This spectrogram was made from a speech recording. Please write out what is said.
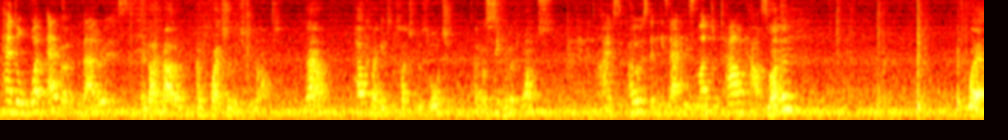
handle whatever the matter is. And I, madam, am quite sure that you cannot. Now, how can I get in touch with his lordship? I must see him at once. I suppose that he's at his London townhouse. London? Where?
